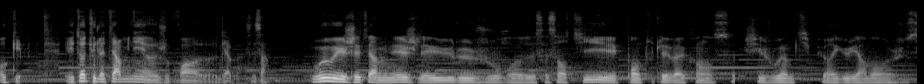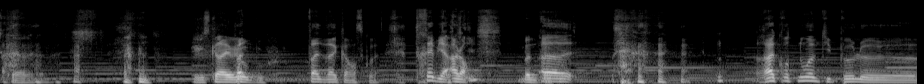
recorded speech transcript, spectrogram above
Ok. Et toi, tu l'as terminé, euh, je crois, euh, Gab, c'est ça? Oui, oui, j'ai terminé. Je l'ai eu le jour de sa sortie, et pendant toutes les vacances, j'ai joué un petit peu régulièrement jusqu'à jusqu'à arriver au bout. Pas de vacances, quoi. Très bien. Alors, bonne Raconte-nous un petit peu le,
